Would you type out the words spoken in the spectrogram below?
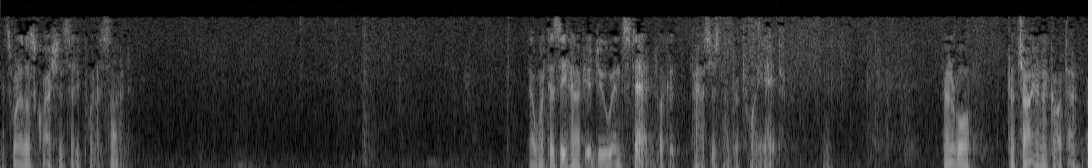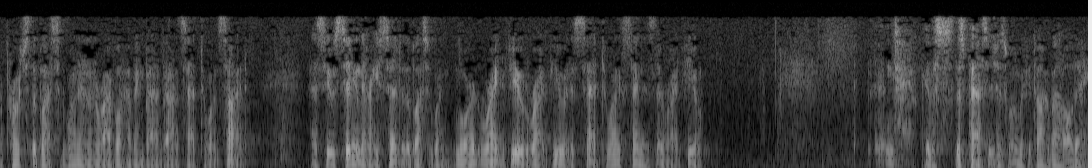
It's one of those questions that he put aside. Now, what does he have you do instead? Look at passage number 28. Venerable Kaccayana Gotta approached the Blessed One and on arrival, having bowed down, sat to one side. As he was sitting there, he said to the Blessed One, Lord, right view, right view, it is said. To what extent is there right view? And okay, this, this passage is one we could talk about all day.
